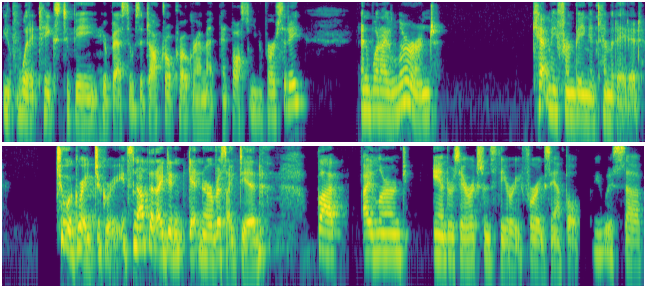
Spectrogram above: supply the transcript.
you know what it takes to be your best. It was a doctoral program at, at Boston University. And what I learned kept me from being intimidated to a great degree. It's not that I didn't get nervous, I did. But I learned Anders Ericsson's theory, for example. He was a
